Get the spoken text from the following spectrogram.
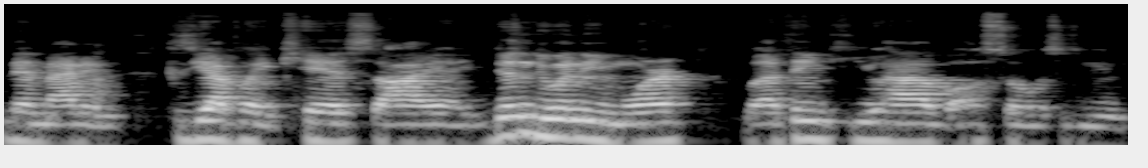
than Madden because you have like KSI. Doesn't do it anymore, but I think you have also what's his name.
